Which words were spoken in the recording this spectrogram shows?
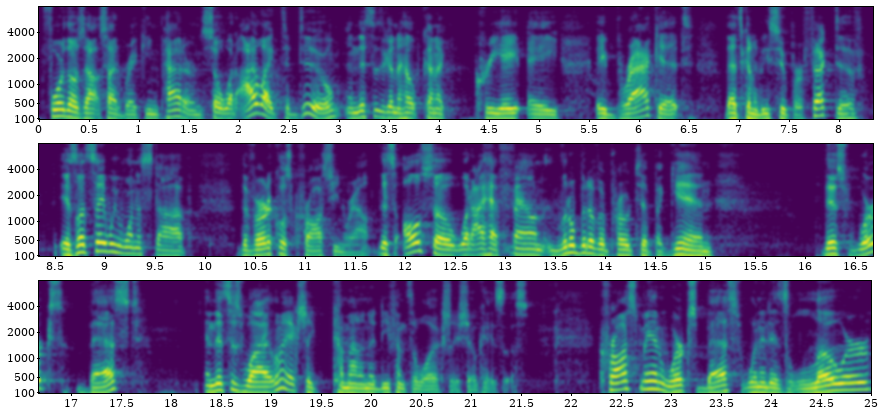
for those outside breaking patterns. So, what I like to do, and this is going to help kind of create a, a bracket that's going to be super effective is let's say we want to stop the verticals crossing route. This also, what I have found, a little bit of a pro tip again, this works best. And this is why, let me actually come out in a defense that will actually showcase this. Crossman works best when it is lower,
